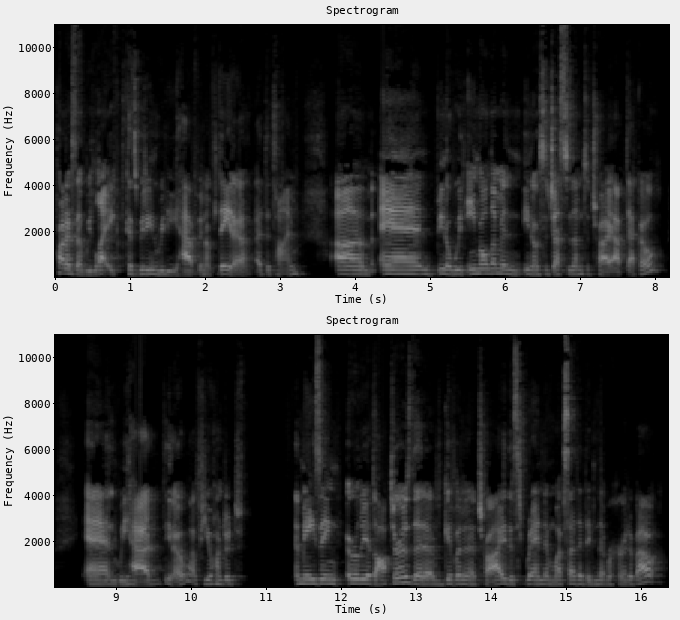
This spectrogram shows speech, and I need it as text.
products that we liked because we didn't really have enough data at the time. Um, and you know we'd email them and you know suggest to them to try AptDeco. And we had you know a few hundred amazing early adopters that have given it a try this random website that they've never heard about.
